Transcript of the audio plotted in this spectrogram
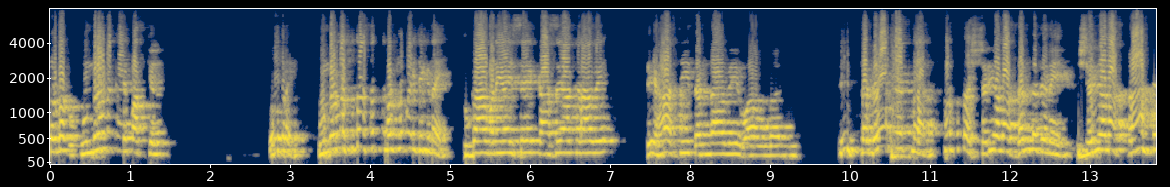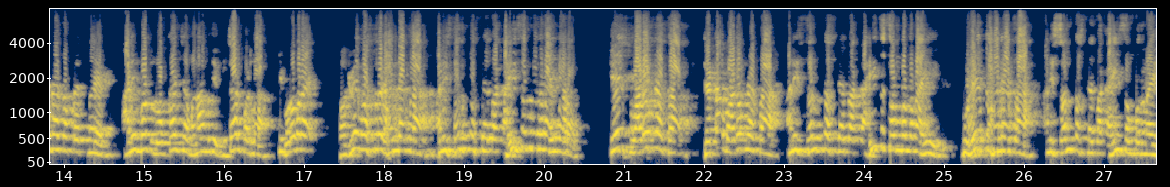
तर बघ उंदरानं काय पाप केलं? बरोबर आहे. उंदराला सुद्धा संत म्हटलं पाहिजे की नाही? तुका म्हणायचे कासया करावे देहासी दंडावे वा उगावी हे सगळे प्रयत्न फक्त शरीराला दंड देणे शरीराला त्रास देण्याचा प्रयत्न आहे आणि मग लोकांच्या मनामध्ये विचार पडला की बरोबर आहे. भगवे वस्त्र घालण्याचा आणि संत असण्याचा काही संबंध नाही महाराज. केस वाढवण्याचा जटा वाढवण्याचा आणि संत असण्याचा काहीच संबंध नाही. गुहेत राहण्याचा आणि संत असण्याचा काही संबंध नाही.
